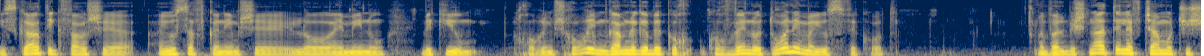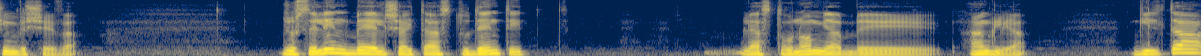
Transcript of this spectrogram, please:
הזכרתי כבר שהיו ספקנים שלא האמינו בקיום חורים שחורים, גם לגבי כוכבי נויטרונים היו ספקות, אבל בשנת 1967, ג'וסלין בל, שהייתה סטודנטית לאסטרונומיה באנגליה, גילתה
